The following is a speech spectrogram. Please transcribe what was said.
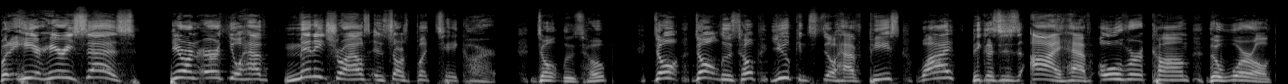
But here, here he says, here on earth you'll have many trials and sorrows, but take heart. Don't lose hope. Don't don't lose hope. You can still have peace. Why? Because says, I have overcome the world.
